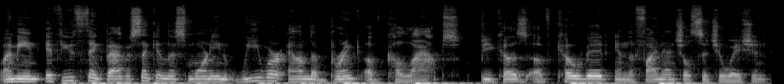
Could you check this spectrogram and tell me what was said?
I mean, if you think back, I was thinking this morning, we were on the brink of collapse because of COVID and the financial situation.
